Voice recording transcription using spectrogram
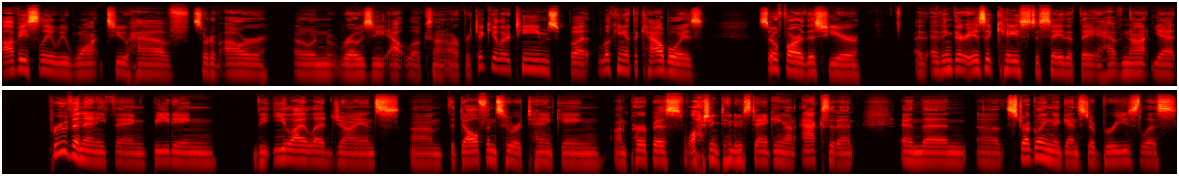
obviously we want to have sort of our own rosy outlooks on our particular teams. But looking at the Cowboys so far this year, I, I think there is a case to say that they have not yet proven anything, beating the Eli led Giants, um, the Dolphins who are tanking on purpose, Washington who's tanking on accident, and then uh, struggling against a breezeless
